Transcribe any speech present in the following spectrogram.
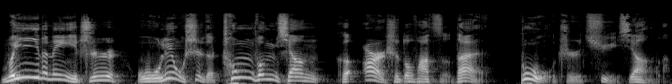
唯一的那一支五六式的冲锋枪和二十多发子弹不知去向了。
